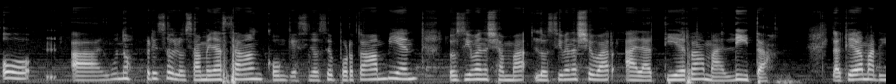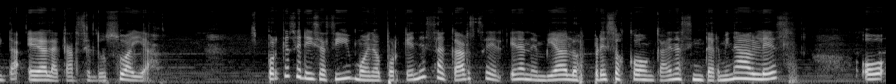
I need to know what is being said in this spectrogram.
o a algunos presos los amenazaban con que si no se portaban bien, los iban a, llamar, los iban a llevar a la tierra maldita. La tierra maldita era la cárcel de Ushuaia. ¿Por qué se le dice así? Bueno, porque en esa cárcel eran enviados los presos con cadenas interminables o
